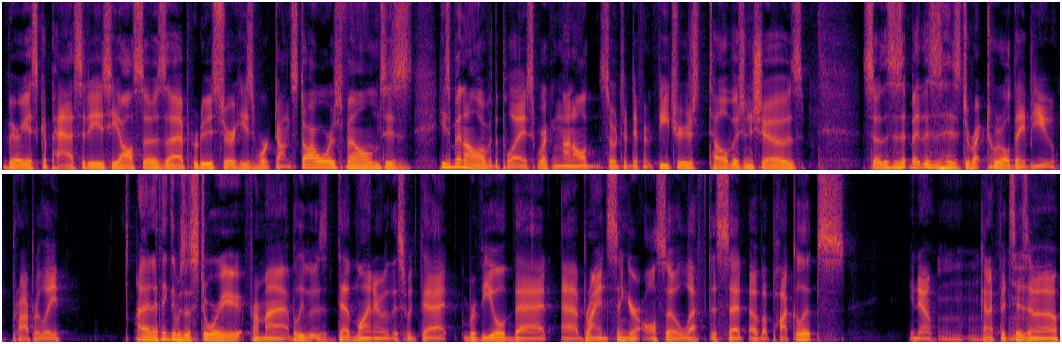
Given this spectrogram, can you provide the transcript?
various capacities. He also is a producer. He's worked on Star Wars films. He's he's been all over the place, working on all sorts of different features, television shows. So this is but this is his directorial debut properly. And I think there was a story from, uh, I believe it was Deadliner this week that revealed that uh, Bryan Singer also left the set of Apocalypse. You know, kind of fits his MO.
